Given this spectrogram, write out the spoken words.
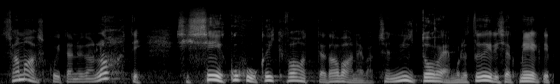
samas, kui ta nüüd on lahti, siis see, kuhu kõik vaated avanevad, see on nii tore, mulle tõeliselt meeldib.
